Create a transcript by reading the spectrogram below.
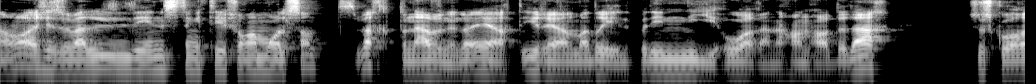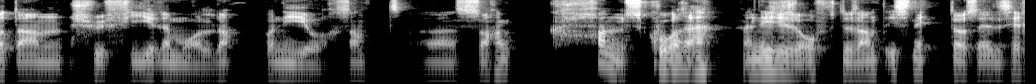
han var ikke så veldig instinktiv for å mål. sant? Verdt å nevne da er at i Real Madrid, på de ni årene han hadde der, så skåret han 24 mål da, på ni år. sant? Eh, så han kan skåre, men ikke så ofte. sant? I snitt da så er det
